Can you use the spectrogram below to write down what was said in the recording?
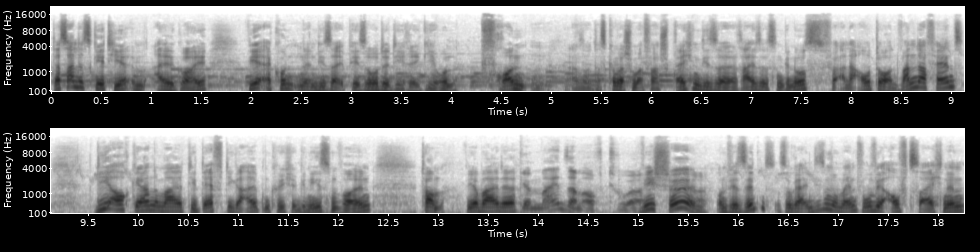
Das alles geht hier im Allgäu. Wir erkunden in dieser Episode die Region Fronten. Also das können wir schon mal versprechen. Diese Reise ist ein Genuss für alle Outdoor- und Wanderfans, die auch gerne mal die deftige Alpenküche genießen wollen. Tom, wir beide gemeinsam auf Tour. Wie schön. Und wir sind sogar in diesem Moment, wo wir aufzeichnen,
